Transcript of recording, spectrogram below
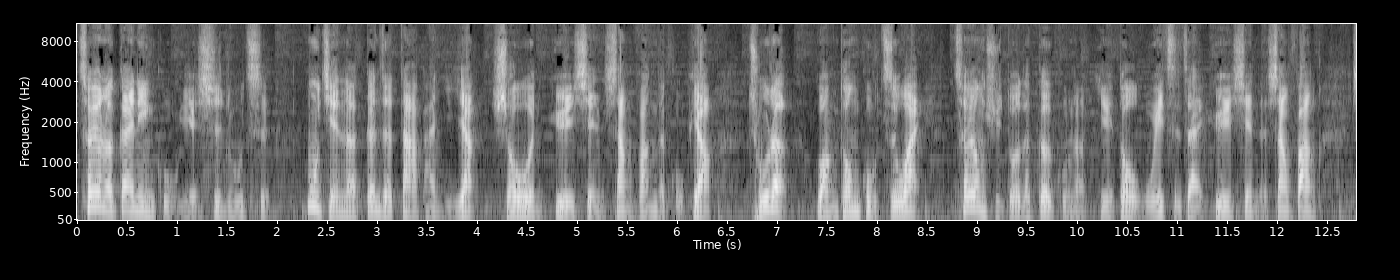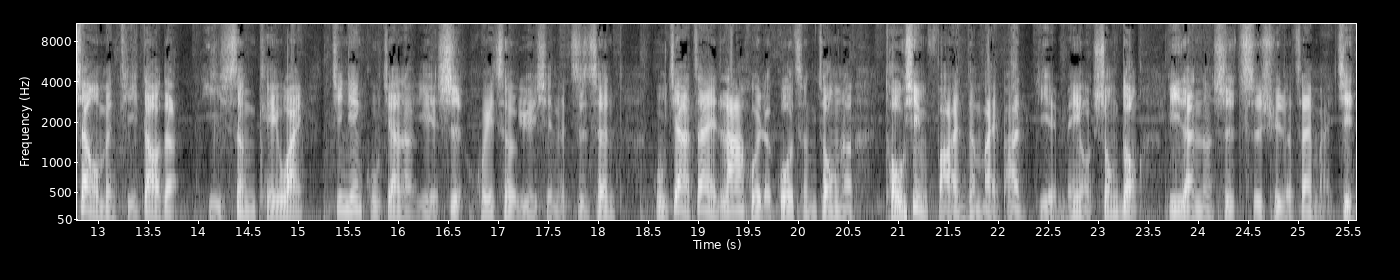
车用的概念股也是如此。目前呢，跟着大盘一样守稳月线上方的股票，除了网通股之外，车用许多的个股呢，也都维持在月线的上方。像我们提到的以盛 KY，今天股价呢也是回测月线的支撑。股价在拉回的过程中呢，投信法人的买盘也没有松动，依然呢是持续的在买进。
